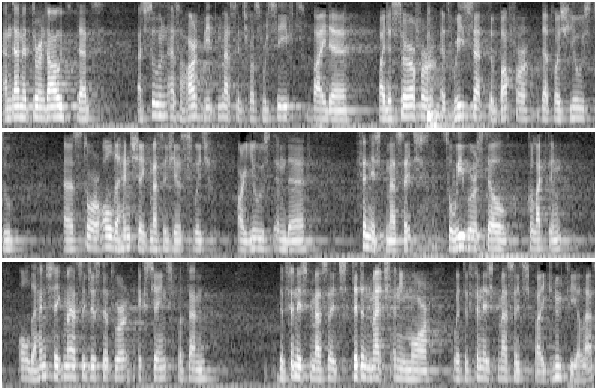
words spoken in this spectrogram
And then it turned out that as soon as a heartbeat message was received by the, by the server, it reset the buffer that was used to uh, store all the handshake messages which are used in the finished message. So we were still collecting all the handshake messages that were exchanged, but then the finished message didn't match anymore with the finished message by GnuTLS.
